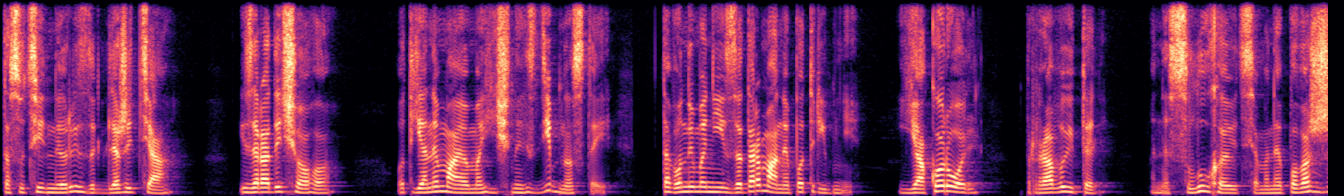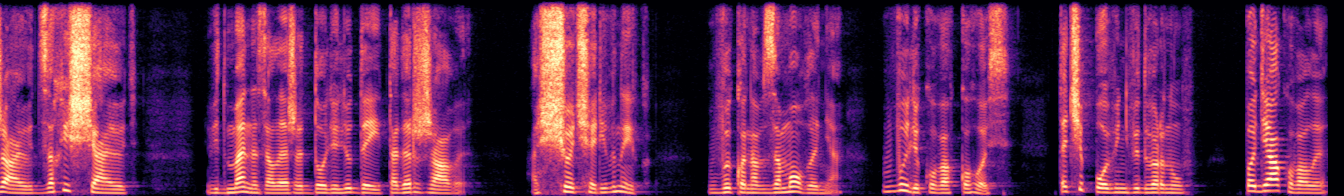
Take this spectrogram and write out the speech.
та суцільний ризик для життя. І заради чого? От я не маю магічних здібностей, та вони мені задарма не потрібні. Я король, правитель. Мене слухаються, мене поважають, захищають. Від мене залежать долі людей та держави. А що чарівник? Виконав замовлення, вилікував когось, та чи повінь відвернув. Подякували,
